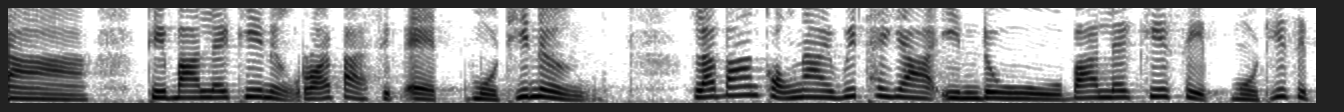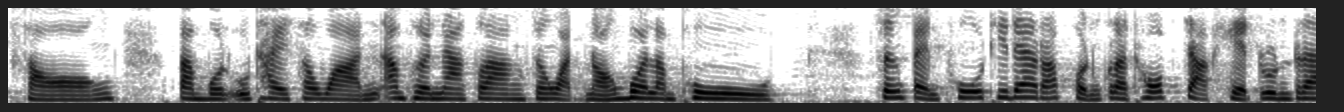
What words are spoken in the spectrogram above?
นา ที่บ้านเลขที่ 181 หมู่ที่ 1 และบ้านของนายวิทยาอินดู บ้านเลขที่ 10 หมู่ที่ 12 ตำบลอุทัยสวรรค์อำเภอนากลางจังหวัดหนองบัวลำพู ซึ่งเป็นผู้ที่ได้รับผลกระทบจากเหตุรุนแร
